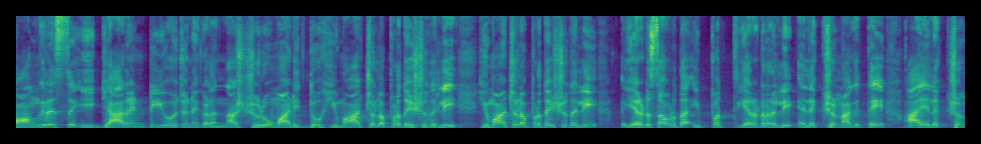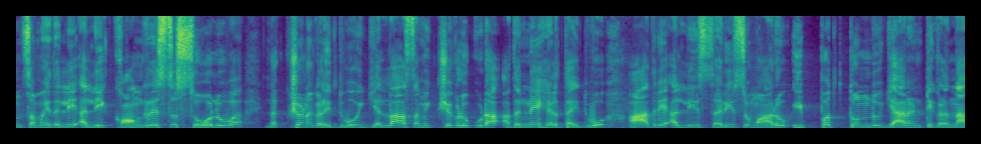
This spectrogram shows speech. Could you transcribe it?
ಕಾಂಗ್ರೆಸ್ ಈ ಗ್ಯಾರಂಟಿ ಯೋಜನೆಗಳನ್ನು ಶುರು ಮಾಡಿದ್ದು ಹಿಮಾಚಲ ಪ್ರದೇಶದಲ್ಲಿ. ಹಿಮಾಚಲ ಪ್ರದೇಶದಲ್ಲಿ ಎರಡು ಸಾವಿರದ ಇಪ್ಪತ್ತೆರಡರಲ್ಲಿ ಎಲೆಕ್ಷನ್ ಆಗುತ್ತೆ. ಆ ಎಲೆಕ್ಷನ್ ಸಮಯದಲ್ಲಿ ಅಲ್ಲಿ ಕಾಂಗ್ರೆಸ್ ಸೋಲುವ ಲಕ್ಷಣಗಳಿದ್ವು. ಎಲ್ಲ ಸಮೀಕ್ಷೆಗಳು ಕೂಡ ಅದನ್ನೇ ಹೇಳ್ತಾ ಇದ್ವು. ಆದರೆ ಅಲ್ಲಿ ಸರಿಸುಮಾರು ಇಪ್ಪತ್ತೊಂದು ಗ್ಯಾರಂಟಿಗಳನ್ನು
